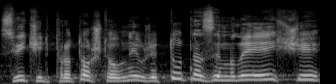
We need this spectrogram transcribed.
свідчить про те, що вони вже тут на землищі,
